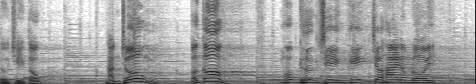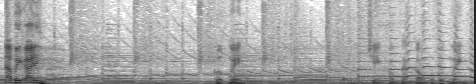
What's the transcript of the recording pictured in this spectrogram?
Đường truyền tốt Thành Trung, Vẫn còn. Một đường truyền khiến cho hai đồng đội Đã bị gãy. Phước Nguyễn. Đường truyền không thành công của Phước Nguyễn.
